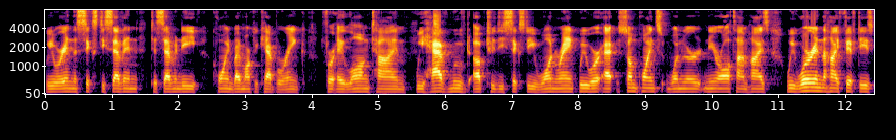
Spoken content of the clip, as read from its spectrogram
We were in the 67 to 70 coin by market cap rank for a long time. We have moved up to the 61 rank. We were at some points when we were near all time highs. We were in the high 50s,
